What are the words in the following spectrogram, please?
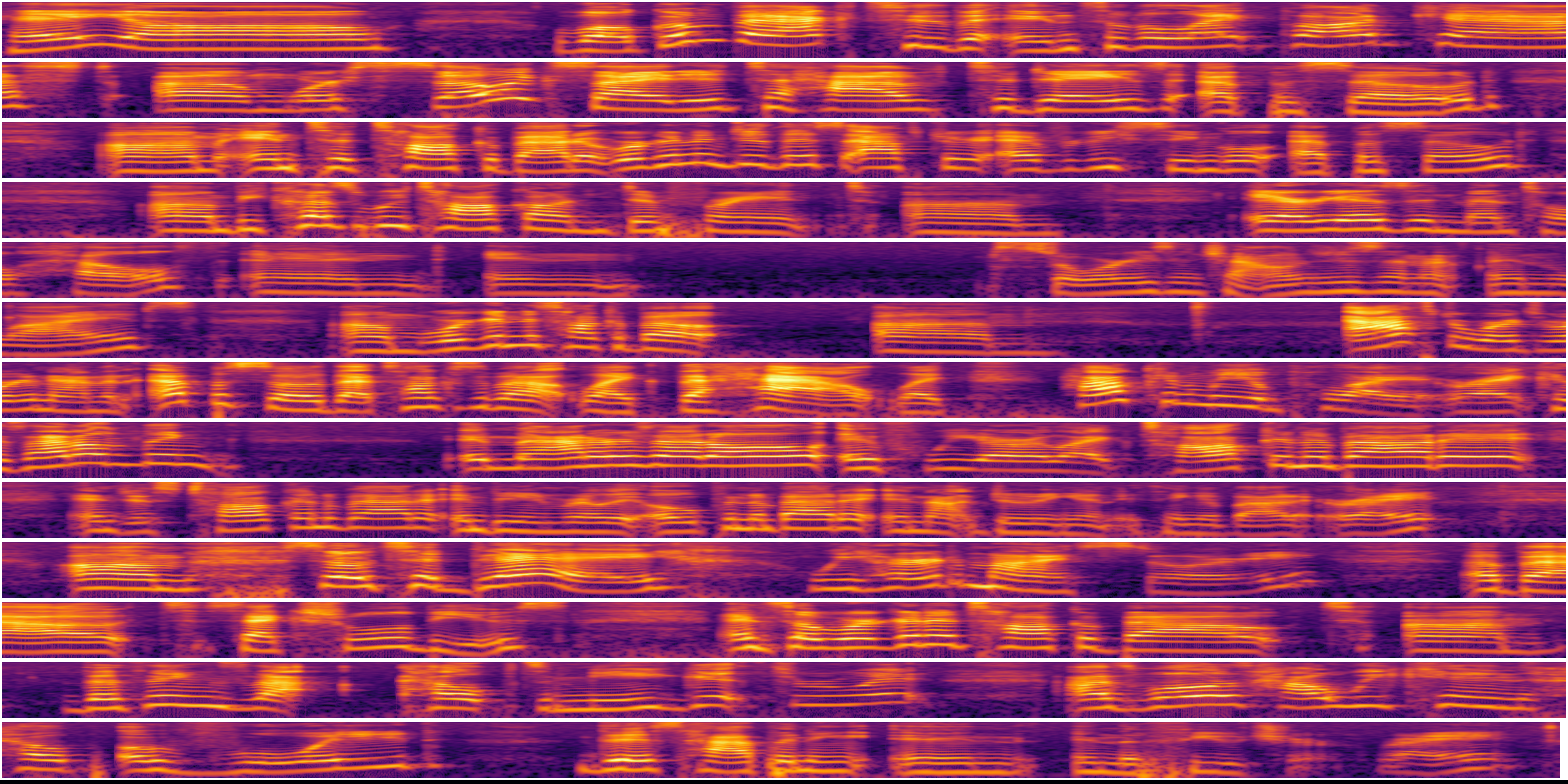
Hey, y'all. Welcome back to the Into the Light podcast. Um, we're so excited to have today's episode um, and to talk about it. We're going to do this after every single episode um, because we talk on different um, areas in mental health and in stories and challenges in, in lives. Um, we're going to talk about um, afterwards we're gonna have an episode that talks about like the how like how can we apply it right because i don't think it matters at all if we are like talking about it and just talking about it and being really open about it and not doing anything about it right? Um, so today we heard my story about sexual abuse. And so we're going to talk about um, the things that helped me get through it as well as how we can help avoid this happening in in the future right?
